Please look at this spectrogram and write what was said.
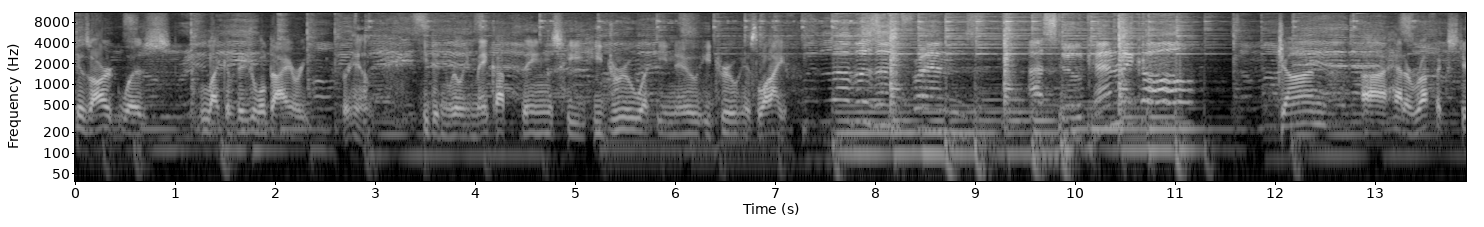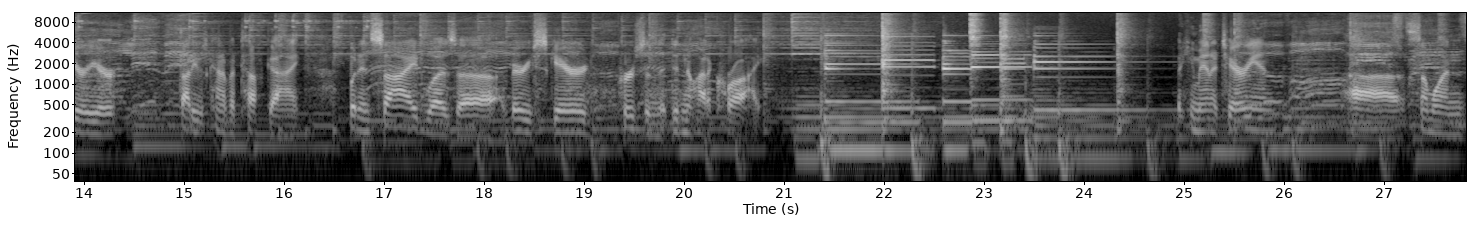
His art was like a visual diary for him. He didn't really make up things. He, he drew what he knew. He drew his life. Lovers and friends, I still can recall. John uh, had a rough exterior, thought he was kind of a tough guy, but inside was a very scared person that didn't know how to cry. A humanitarian, uh, someone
